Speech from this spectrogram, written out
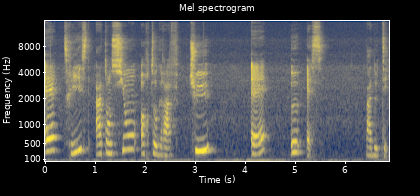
es triste. Attention, orthographe. Tu es ES. Pas de T.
